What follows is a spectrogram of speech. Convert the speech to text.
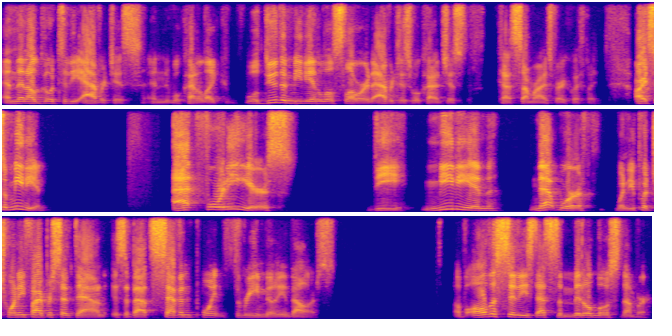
and then I'll go to the averages, and we'll kind of like we'll do the median a little slower, and averages we'll kind of just kind of summarize very quickly. All right, so median at 40 years, the median net worth when you put 25% down is about 7.3 million dollars. Of all the cities, that's the middlemost number.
